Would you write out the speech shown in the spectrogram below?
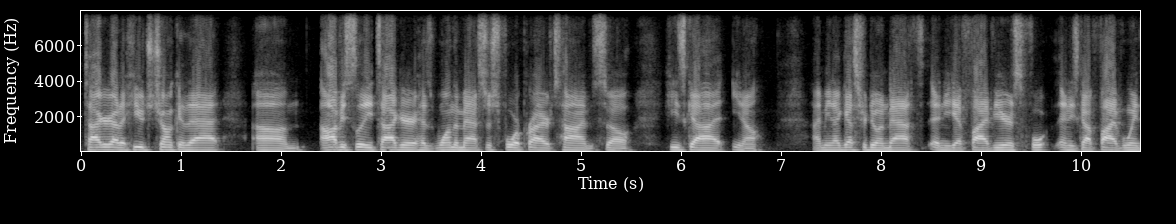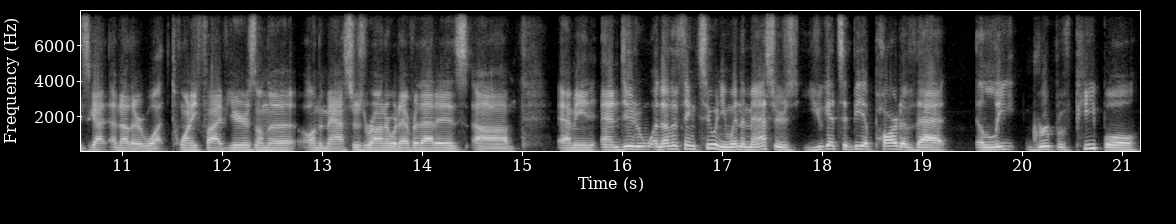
Tiger got a huge chunk of that. Um, obviously, Tiger has won the Masters four prior times. So he's got, you know, I mean, I guess you're doing math, and you get five years for, and he's got five wins. He's got another what, 25 years on the on the Masters run or whatever that is. Um, I mean, and dude, another thing too, when you win the Masters, you get to be a part of that elite group of people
